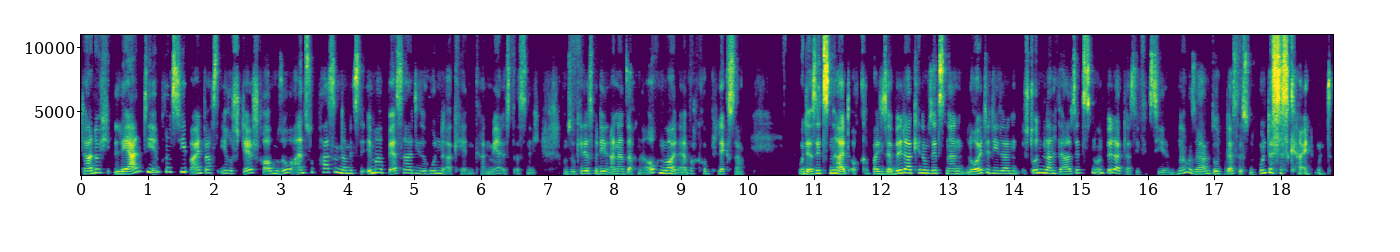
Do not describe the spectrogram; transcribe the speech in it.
dadurch lernt die im Prinzip einfach ihre Stellschrauben so anzupassen, damit sie immer besser diese Hunde erkennen kann. Mehr ist das nicht. Und so geht das mit den anderen Sachen auch, nur halt einfach komplexer. Und da sitzen halt auch bei dieser Bildererkennung sitzen dann Leute, die dann stundenlang da sitzen und Bilder klassifizieren. Ne? Sagen so, das ist ein Hund, das ist kein Hund.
